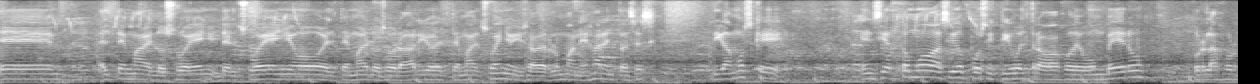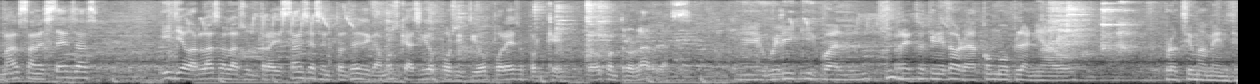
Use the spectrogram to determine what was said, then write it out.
eh, el tema de los sueños, del sueño, el tema de los horarios, el tema del sueño y saberlo manejar. Entonces, digamos que en cierto modo ha sido positivo el trabajo de bombero por las jornadas tan extensas y llevarlas a las ultradistancias. Entonces digamos que ha sido positivo por eso, porque puedo controlarlas. Eh, Willy, ¿y cuál reto tienes ahora como planeado próximamente?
